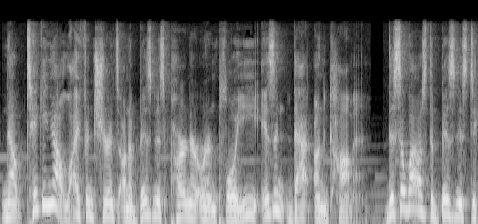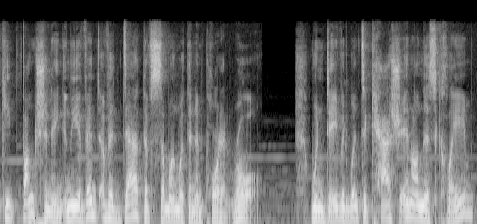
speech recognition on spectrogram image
Now, taking out life insurance on a business partner or employee isn't that uncommon. This allows the business to keep functioning in the event of a death of someone with an important role. When David went to cash in on this claim,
